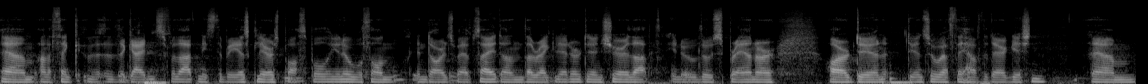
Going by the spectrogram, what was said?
Um, and I think the, the guidance for that needs to be as clear as possible, you know, with on DARD's website and the regulator to ensure that you know those spraying are are doing doing so if they have the derogation. Um,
